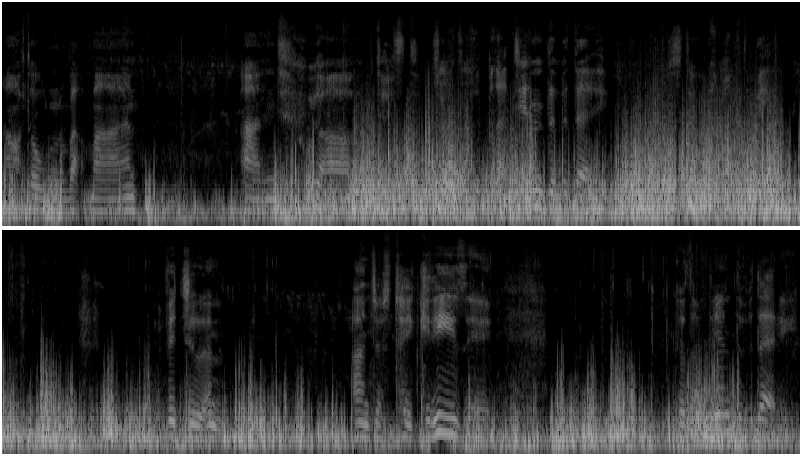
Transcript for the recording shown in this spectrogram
I've told him about mine. And we are just. But at the end of the day, you still have to be vigilant and just take it easy. Because at the end of the day,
